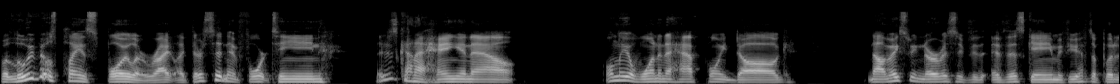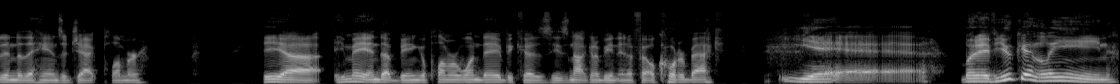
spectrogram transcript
But Louisville's playing spoiler, right? Like they're sitting at 14. They're just kind of hanging out. Only a one and a half point dog. Now it makes me nervous if if this game, if you have to put it into the hands of Jack Plummer, he uh he may end up being a plumber one day because he's not going to be an NFL quarterback. Yeah. But if you can lean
